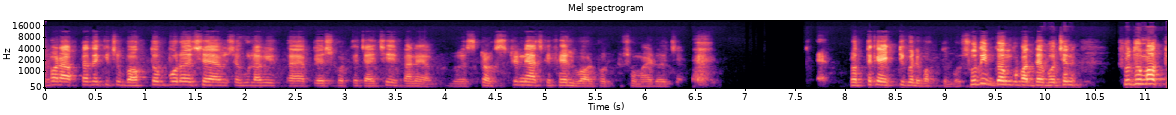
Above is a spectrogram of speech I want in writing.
এবার আপনাদের কিছু বক্তব্য রয়েছে সেগুলো আমি পেশ করতে চাইছি। মানে স্ক্রিনে আজকে ফেলব অল্প সময় রয়েছে। প্রত্যেকের একটি করে বক্তব্য। সুদীপ গঙ্গোপাধ্যায় বলছেন, শুধুমাত্র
